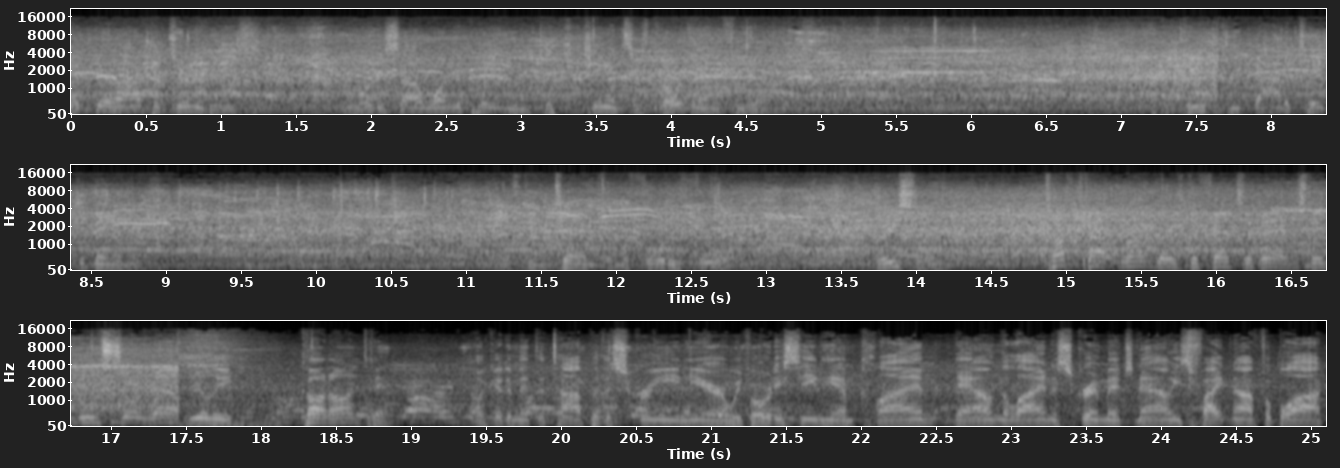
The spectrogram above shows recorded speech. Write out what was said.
get their opportunities, you already saw one to Payton. Get your chances, throw it down the field. You got to take advantage. First and 10 from the 44. Creecy, tough to outrun those defensive ends. They move so well. Really caught on to him. Look at him at the top of the screen here. We've already seen him climb down the line of scrimmage. Now he's fighting off a block.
